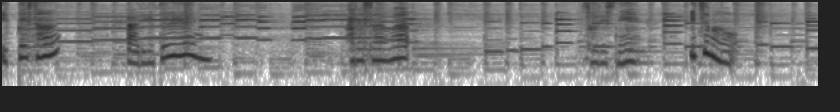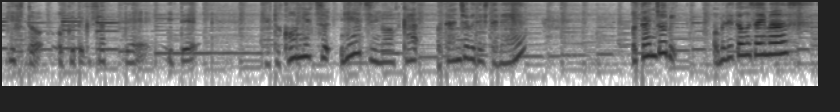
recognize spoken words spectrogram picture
一平さんありがとう。原さんはそうですねいつもギフト送ってくださっていてえっと、今月2月8日、お誕生日でしたね。お誕生日、おめでとうございます。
